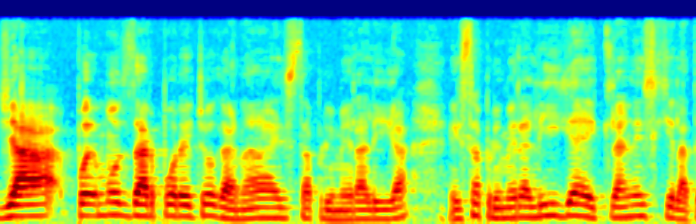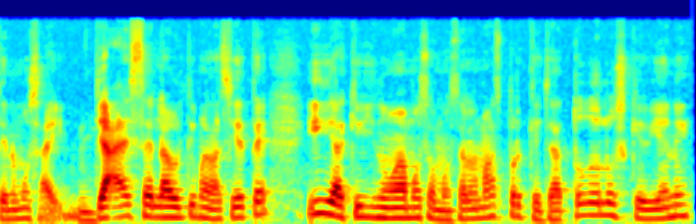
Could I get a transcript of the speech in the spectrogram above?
ya podemos dar por hecho ganada esta primera liga, esta primera liga de clanes que la tenemos ahí. Ya esta es la última, la 7 y aquí no vamos a mostrar más porque ya todos los que vienen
